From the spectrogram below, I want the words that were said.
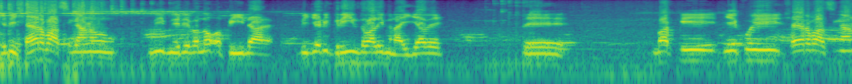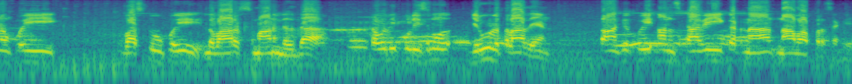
ਜਿਹੜੀ ਸ਼ਹਿਰ ਵਾਸੀਆਂ ਨੂੰ ਵੀ ਮੇਰੇ ਵੱਲੋਂ ਅਪੀਲ ਆ ਵੀ ਜਿਹੜੀ ਗ੍ਰੀਨ ਦੀਵਾਲੀ ਮਨਾਈ ਜਾਵੇ ਤੇ ਬਾਕੀ ਜੇ ਕੋਈ ਸ਼ਹਿਰ ਵਾਸੀਆਂ ਨੂੰ ਕੋਈ ਵਸਤੂ, ਕੋਈ ਲਵਾਰ ਸਮਾਨ ਮਿਲਦਾ ਤਾਂ ਉਹਦੀ ਪੁਲਿਸ ਨੂੰ ਜ਼ਰੂਰ ਇਤਲਾਹ ਦੇਣ ਤਾਂ ਕਿ ਕੋਈ ਅਨਸਕਾਵੀ ਘਟਨਾ ਨਾ ਵਾਪਰ ਸਕੇ।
